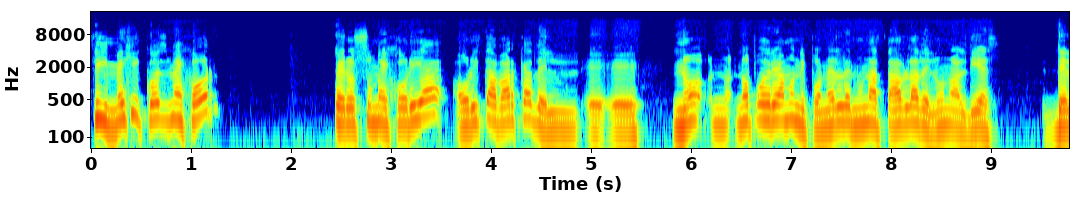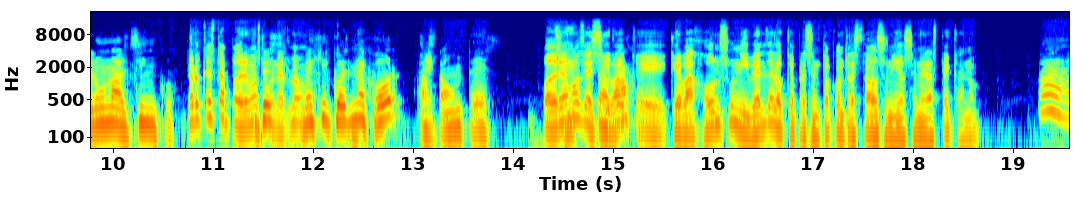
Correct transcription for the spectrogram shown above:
sí, México es mejor, pero su mejoría ahorita abarca del... eh, eh, no, no, no podríamos ni ponerle en una tabla del 1 al 10, del 1 al 5. Creo que esta podremos Entonces, ponerlo. México es mejor hasta un 3. Podríamos Sí, decirlo que, que bajó en su nivel de lo que presentó contra Estados Unidos en el Azteca, ¿no? Ah,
